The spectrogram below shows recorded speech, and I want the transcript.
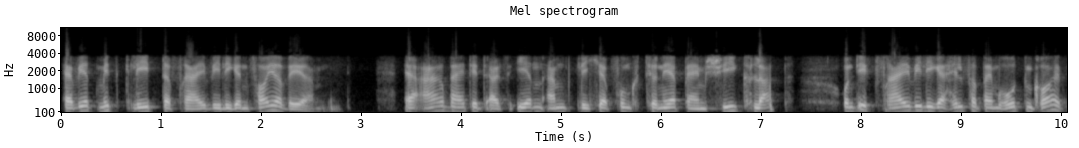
Er wird Mitglied der Freiwilligen Feuerwehr. Er arbeitet als ehrenamtlicher Funktionär beim Skiclub und ist freiwilliger Helfer beim Roten Kreuz.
